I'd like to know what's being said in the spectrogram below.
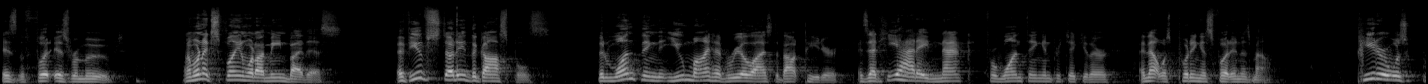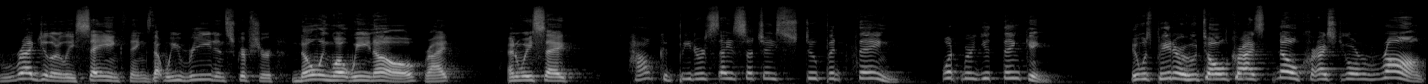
is the foot is removed. And I want to explain what I mean by this. If you've studied the Gospels, then one thing that you might have realized about Peter is that he had a knack for one thing in particular, and that was putting his foot in his mouth. Peter was regularly saying things that we read in Scripture, knowing what we know, right? And we say, How could Peter say such a stupid thing? What were you thinking? It was Peter who told Christ, No, Christ, you're wrong.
